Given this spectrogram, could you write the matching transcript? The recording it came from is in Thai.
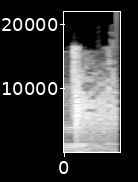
Coco.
